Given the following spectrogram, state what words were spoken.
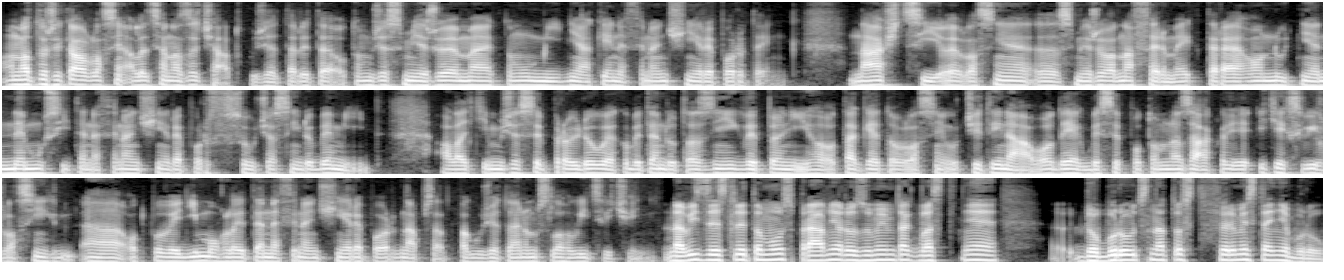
Ona to říkala vlastně Alice na začátku, že tady to je o tom, že směřujeme k tomu mít nějaký nefinanční reporting. Náš cíl je vlastně eh, směřovat na firmy, které ho nutně nemusí ten nefinanční report v současné době mít, ale tím, že si projdou jakoby ten dotazník, vyplní ho, tak je to vlastně určitý návod, jak by si potom na základě i těch svých vlastních uh, odpovědí mohli ten nefinanční report napsat. Pak už je to jenom slohový cvičení. Navíc, jestli tomu správně rozumím, tak vlastně do budoucna to firmy stejně budou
